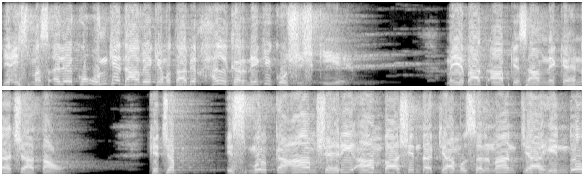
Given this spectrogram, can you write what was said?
یا اس مسئلے کو ان کے دعوے کے مطابق حل کرنے کی کوشش کی ہے۔ میں یہ بات آپ کے سامنے کہنا چاہتا ہوں کہ جب اس ملک کا عام شہری، عام باشندہ، کیا مسلمان، کیا ہندو،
